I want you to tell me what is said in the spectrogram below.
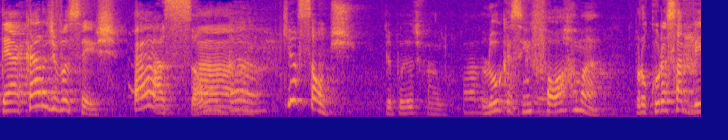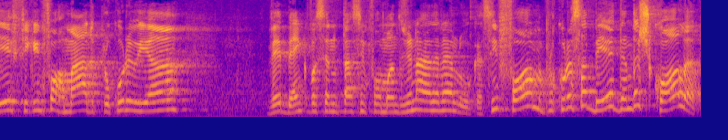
Tem a cara de vocês. Ação? Ah. Que ação? Depois eu te falo. Lucas, se informa. Procura saber, fica informado. Procura o Ian. Vê bem que você não tá se informando de nada, né, Lucas? Se informa, procura saber, dentro da escola.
